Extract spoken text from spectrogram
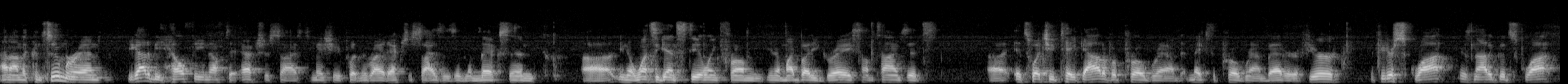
And on the consumer end, you got to be healthy enough to exercise to make sure you're putting the right exercises in the mix. And uh, you know, once again, stealing from you know my buddy Gray, sometimes it's uh, it's what you take out of a program that makes the program better. If your if your squat is not a good squat,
